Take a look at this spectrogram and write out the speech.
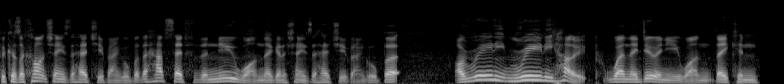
Because I can't change the head tube angle, but they have said for the new one, they're going to change the head tube angle. But I really, really hope when they do a new one, they can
